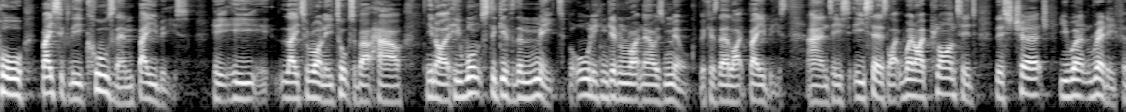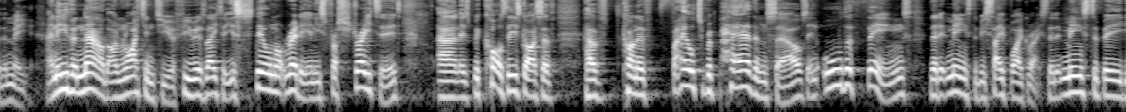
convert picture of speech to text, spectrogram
Paul basically calls them babies he, he later on he talks about how you know he wants to give them meat but all he can give them right now is milk because they're like babies. And he, he says like when i planted this church you weren't ready for the meat. And even now that i'm writing to you a few years later you're still not ready. And he's frustrated and it's because these guys have, have kind of failed to prepare themselves in all the things that it means to be saved by grace, that it means to be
